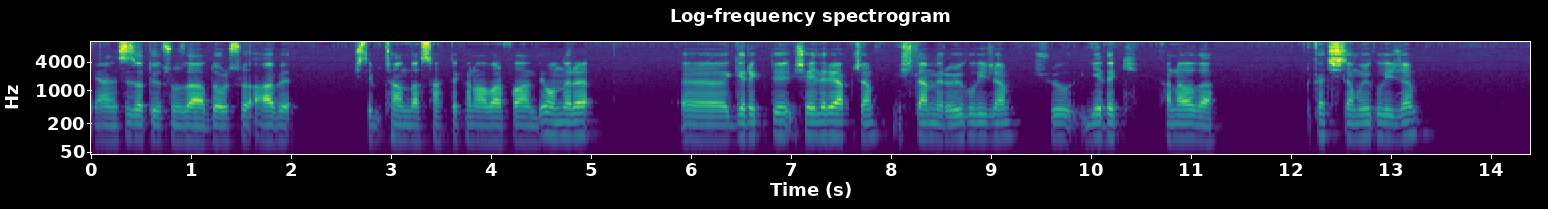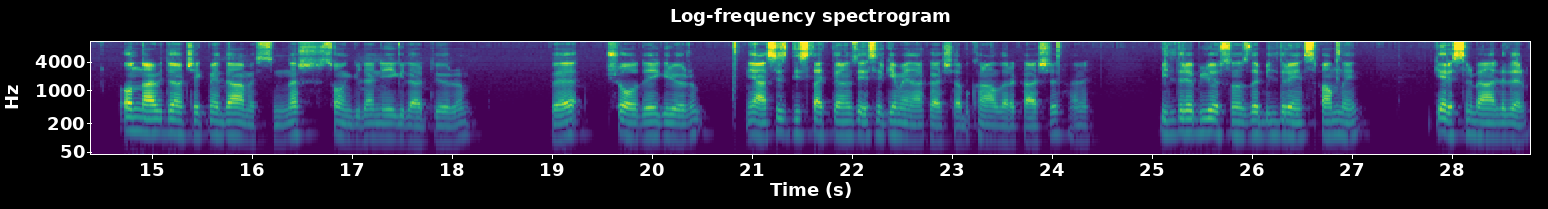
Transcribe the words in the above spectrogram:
Yani siz atıyorsunuz daha doğrusu abi işte bir tane daha sahte kanal var falan diye. Onlara eee, gerekli şeyleri yapacağım. işlemleri uygulayacağım. Şu yedek kanala da birkaç işlem uygulayacağım. Onlar video çekmeye devam etsinler. Son gülen iyi güler diyorum. Ve şu odaya giriyorum. Yani siz dislike'larınızı esirgemeyin arkadaşlar bu kanallara karşı. Hani bildirebiliyorsanız da bildireyin, spamlayın. Gerisini ben hallederim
